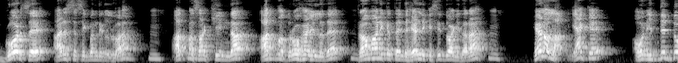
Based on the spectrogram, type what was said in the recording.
ಗೋಡ್ಸೆ ಆರ್ ಎಸ್ ಎಸ್ ಬಂದಿರಲ್ವಾ. ಆತ್ಮಸಾಕ್ಷಿಯಿಂದ ಆತ್ಮದ್ರೋಹ ಇಲ್ಲದೆ ಪ್ರಾಮಾಣಿಕತೆಯಿಂದ ಹೇಳಲಿಕ್ಕೆ ಸಿದ್ಧವಾಗಿದ್ದಾರಾ? ಹೇಳಲ್ಲ. ಯಾಕೆ? ಅವನು ಇದ್ದಿದ್ದು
